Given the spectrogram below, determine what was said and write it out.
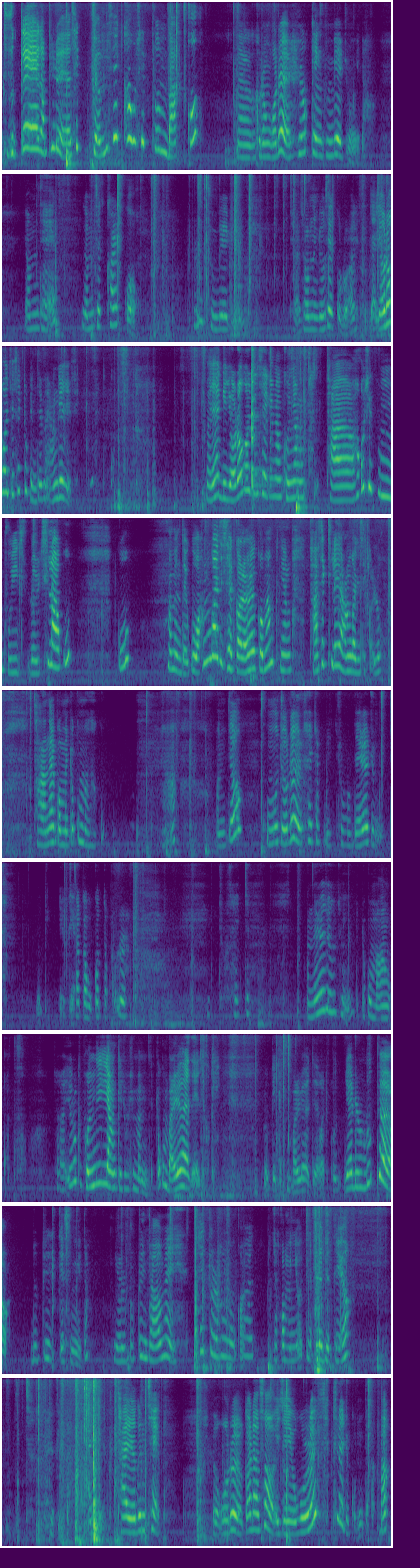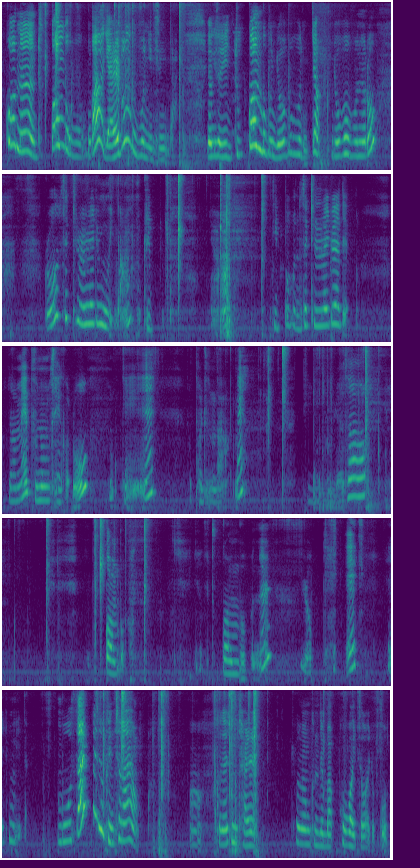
두 개가 필요해요. 색, 염색하고 싶은 마커 네, 그런 거를 이렇게 준비해 줍니다. 염색, 염색할 거 준비해 줍니다. 자, 저는 요 색으로 하겠습니다. 여러 가지 색도 괜찮아요. 한 개지 색. 만약에 여러 가지 색이면 그냥 다, 다 하고 싶은 부위를 칠하고 고 하면 되고 한 가지 색깔을 할 거면 그냥 다 색칠해요 한 가지 색깔로 다 안 할 거면 조금만 하고 자 먼저 고무줄을 살짝 밑으로 내려줍니다 여기 이렇게 아까 묶었던 거를 살짝 안 내려줘도 됩니다 조금 망한 것 같아서. 자 이렇게 번지지 않게 조심합니다. 조금 말려야 돼요 저게. 이렇게 조금 말려야 돼가지고. 얘를 눕혀요. 눕히겠습니다. 얘를 눕힌 다음에 테이프를 한 번 깔아 잠깐만요. 알려주세요. 여기 있다 아니 다 읽은 책 요거를 깔아서 이제 요거를 색칠해 줄 겁니다. 마커는 두꺼운 부분과 얇은 부분이 있습니다. 여기서 이 두꺼운 부분 요 부분 있죠? 요 부분으로 로 색칠을 해줍니다. 뒷, 자, 뒷부분도 색칠을 해줘야 돼요. 그 다음에 분홍색으로 이렇게 덮어준 다음에 뒤로 돌려서 두꺼운 부분 두꺼운 부분을 이렇게 해줍니다. 뭐 사이즈도 괜찮아요. 어, 그 대신 잘 저는 근데 마커가 있어가지고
